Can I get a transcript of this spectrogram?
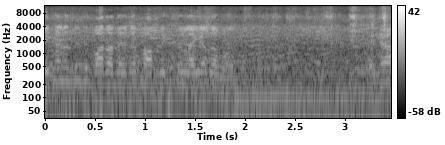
এখানে যদি বাধা দেয় পাবলিক তো লাগে যাব। তাই না?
